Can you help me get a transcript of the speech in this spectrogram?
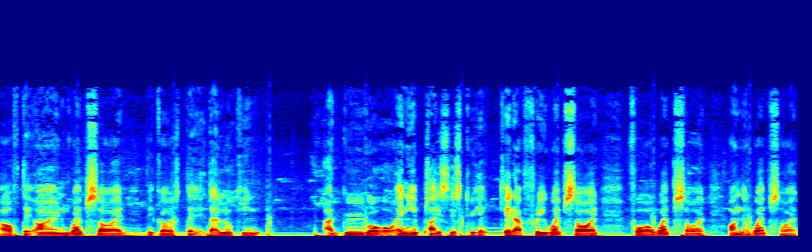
of their own website because they, they're looking at Google or any places to get a free website for a website on the website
